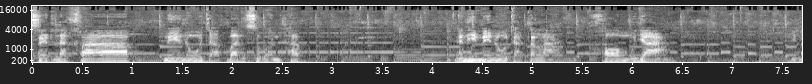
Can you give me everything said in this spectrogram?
เสร็จแล้วครับ เมนูจากบ้านสวนครับ อันนี้เมนูจากตลาด คอหมูย่างนี่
